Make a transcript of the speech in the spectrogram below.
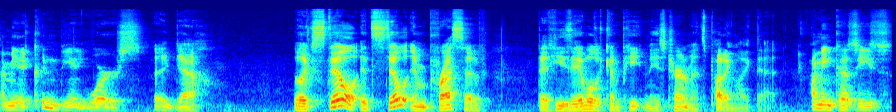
I mean, it couldn't be any worse. Uh, yeah. Like still, it's still impressive that he's able to compete in these tournaments putting like that. I mean, because he's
